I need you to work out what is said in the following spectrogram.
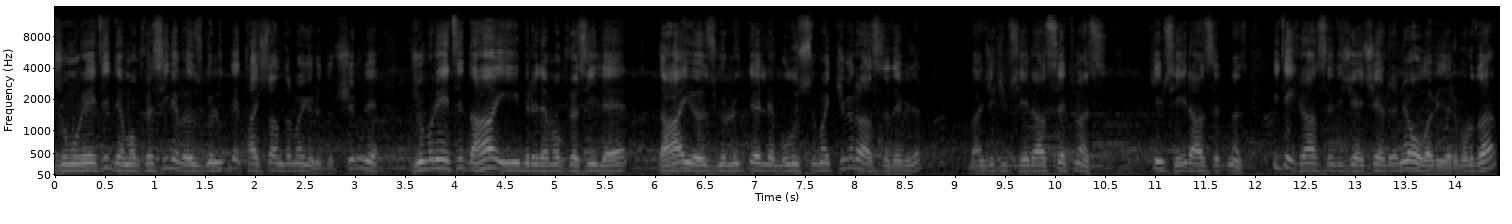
Cumhuriyeti demokrasiyle ve özgürlükle taçlandırma günüdür. Şimdi Cumhuriyeti daha iyi bir demokrasiyle, daha iyi özgürlüklerle buluşturmak kimi rahatsız edebilir? Bence kimseyi rahatsız etmez. Kimseyi rahatsız etmez. Bir tek rahatsız edeceği çevre ne olabilir burada?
